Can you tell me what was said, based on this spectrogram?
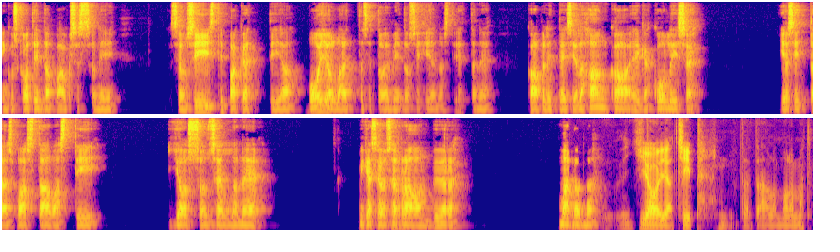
niin kuin Scottin tapauksessa, niin se on siisti paketti ja voi olla, että se toimii tosi hienosti, että ne kaapelit ei siellä hankaa eikä kolise. Ja sitten taas vastaavasti, jos on sellainen, mikä se on se raon pyörä? Madonna. Joo, ja chip taitaa olla molemmat.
